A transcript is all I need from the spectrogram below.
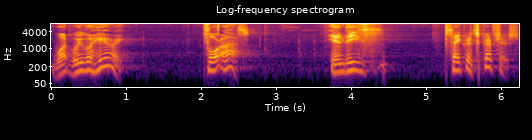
what we were hearing for us in these sacred scriptures.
